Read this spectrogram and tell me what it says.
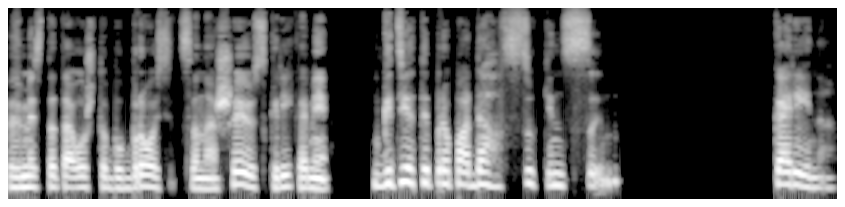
вместо того, чтобы броситься на шею с криками «Где ты пропадал, сукин сын?» Карина.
